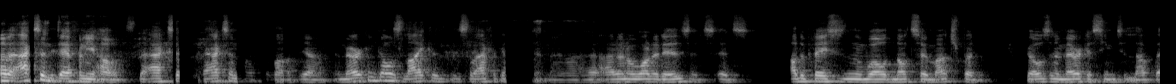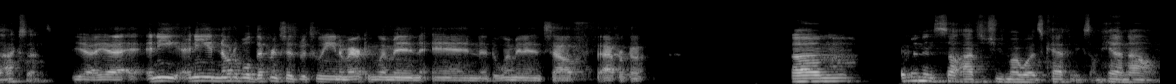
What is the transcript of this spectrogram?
No, the accent definitely helps. The accent, the accent helps a lot. Yeah, American girls like the South African accent, man. I, I don't know what it is. It's it's other places in the world not so much, but girls in America seem to love the accent. Yeah, yeah. Any any notable differences between American women and the women in South Africa? Um, women in South, I have to choose my words carefully because I'm here now.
